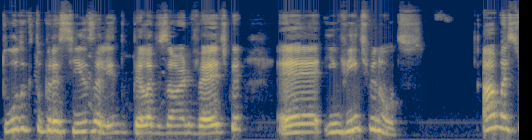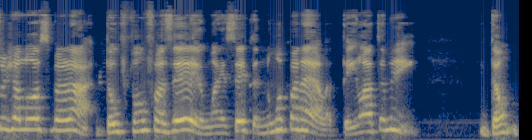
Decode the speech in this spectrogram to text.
tudo que tu precisa ali pela visão ayurvédica é em 20 minutos. Ah, mas suja a louça, blá, então vamos fazer uma receita numa panela. Tem lá também. Então,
